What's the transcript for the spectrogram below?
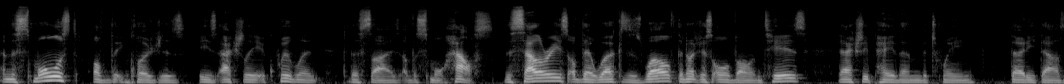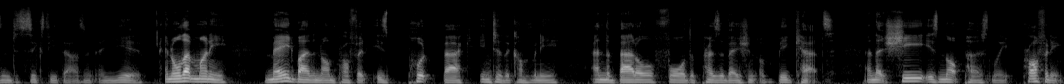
and the smallest of the enclosures is actually equivalent to the size of a small house. The salaries of their workers as well, they're not just all volunteers, they actually pay them between 30,000 to 60,000 a year. And all that money made by the nonprofit is put back into the company and the battle for the preservation of big cats, and that she is not personally profiting.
